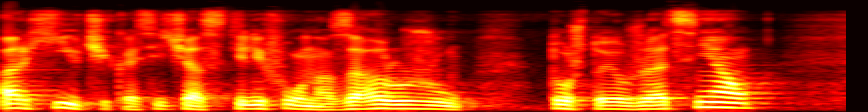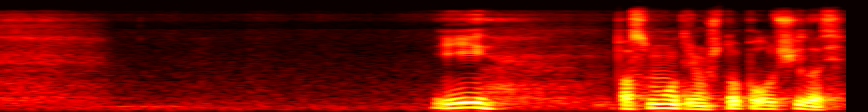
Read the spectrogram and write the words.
архивчика сейчас с телефона загружу то, что я уже отснял. И посмотрим, что получилось.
